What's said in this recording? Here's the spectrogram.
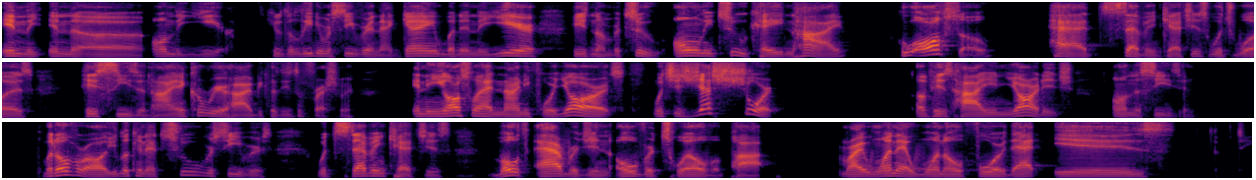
in the in the uh on the year. He was the leading receiver in that game, but in the year he's number two. Only two, Caden High, who also had seven catches, which was his season high and career high because he's a freshman. And he also had 94 yards, which is just short of his high in yardage on the season. But overall, you're looking at two receivers with seven catches, both averaging over 12 a pop right? One at 104. That is 13,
